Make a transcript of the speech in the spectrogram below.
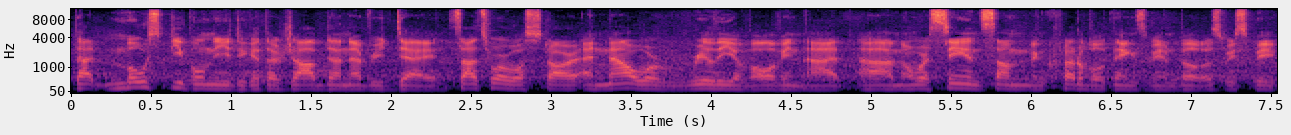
that most people need to get their job done every day. So that's where we'll start, and now we're really evolving that, um, and we're seeing some incredible things being built as we speak.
